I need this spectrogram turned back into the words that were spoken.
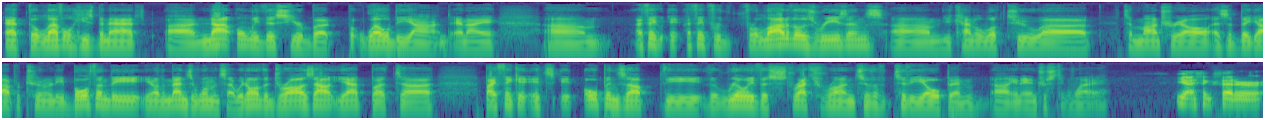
at the level he's been at uh, not only this year but but well beyond. And I um, I think I think for for a lot of those reasons, um, you kind of look to uh, to Montreal as a big opportunity, both on the you know the men's and women's side. We don't have the draws out yet, but uh, but I think it, it's it opens up the the really the stretch run to the to the Open uh, in an interesting way. Yeah, I think Federer.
